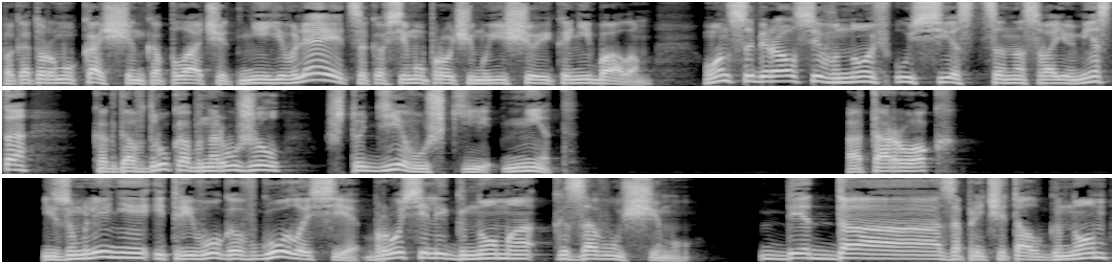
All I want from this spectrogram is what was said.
по которому Кащенко плачет, не является, ко всему прочему, еще и каннибалом, он собирался вновь усесться на свое место, когда вдруг обнаружил, что девушки нет. А Тарок? Изумление и тревога в голосе бросили гнома к зовущему. «Беда!» — запричитал гном,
